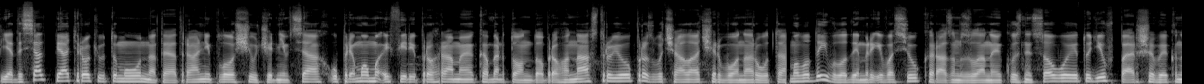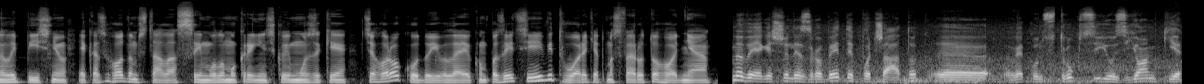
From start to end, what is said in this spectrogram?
55 років тому на театральній площі у Чернівцях у прямому ефірі програми Камертон доброго настрою прозвучала Червона рута. Молодий Володимир Івасюк разом з Оленою Кузнецовою тоді вперше виконали пісню, яка згодом стала символом української музики. Цього року до ювілею композиції відтворить атмосферу того дня. Ми вирішили зробити початок, е, реконструкцію зйомки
